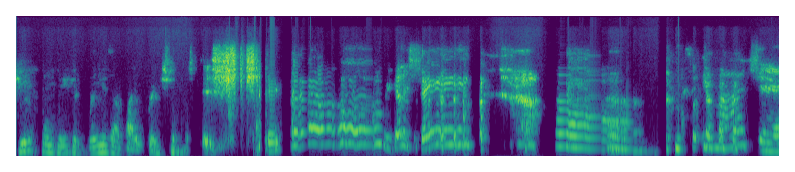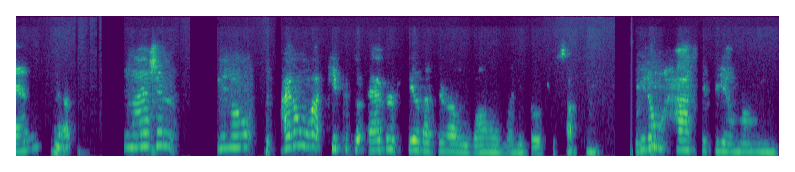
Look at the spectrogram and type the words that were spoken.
beautiful way to raise our vibration is to shake. we gotta shake. so imagine, yeah. imagine, you know, I don't want people to ever feel that they're alone when you go through something. Mm-hmm. You don't have to be alone.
